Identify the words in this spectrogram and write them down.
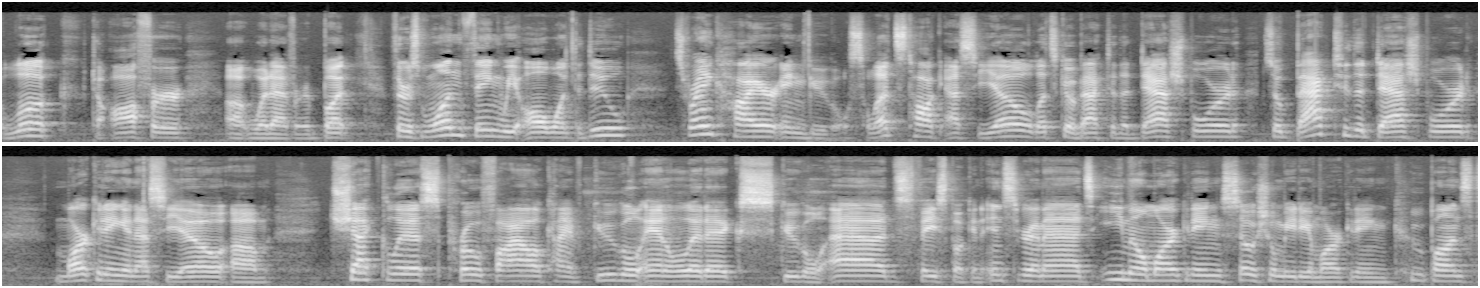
to look, to offer, uh, whatever. But if there's one thing we all want to do, it's rank higher in Google. So let's talk SEO. Let's go back to the dashboard. So back to the dashboard, marketing and SEO. Um, checklist, profile, kind of Google Analytics, Google Ads, Facebook and Instagram ads, email marketing, social media marketing, coupons.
